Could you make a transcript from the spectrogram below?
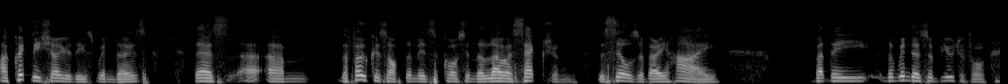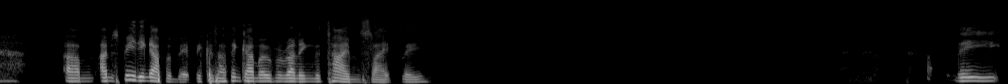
I'll quickly show you these windows. There's uh, um, the focus of them is, of course, in the lower section. The sills are very high, but the, the windows are beautiful. Um, I'm speeding up a bit because I think I'm overrunning the time slightly. The,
